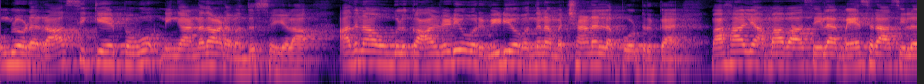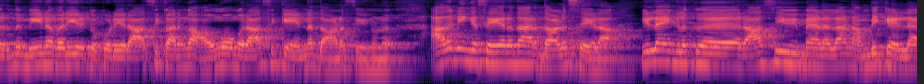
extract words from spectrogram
உங்களோட ராசிக்கு ஏற்பவும் நீங்கள் அன்னதானம் வந்து செய்யலாம். அது நான் உங்களுக்கு ஆல்ரெடி ஒரு வீடியோ வந்து நம்ம சேனலில் போட்டிருக்கேன். மகாலி அமாவாசையில் மேச ராசியிலேருந்து மீன வரி இருக்கக்கூடிய ராசிக்காரங்க அவங்கவுங்க ராசிக்கு என்ன தானம் செய்யணும்னு. அதை நீங்கள் செய்கிறதா இருந்தாலும் செய்யலாம். இல்லை எங்களுக்கு ராசி மேலெலாம் நம்பிக்கை இல்லை.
